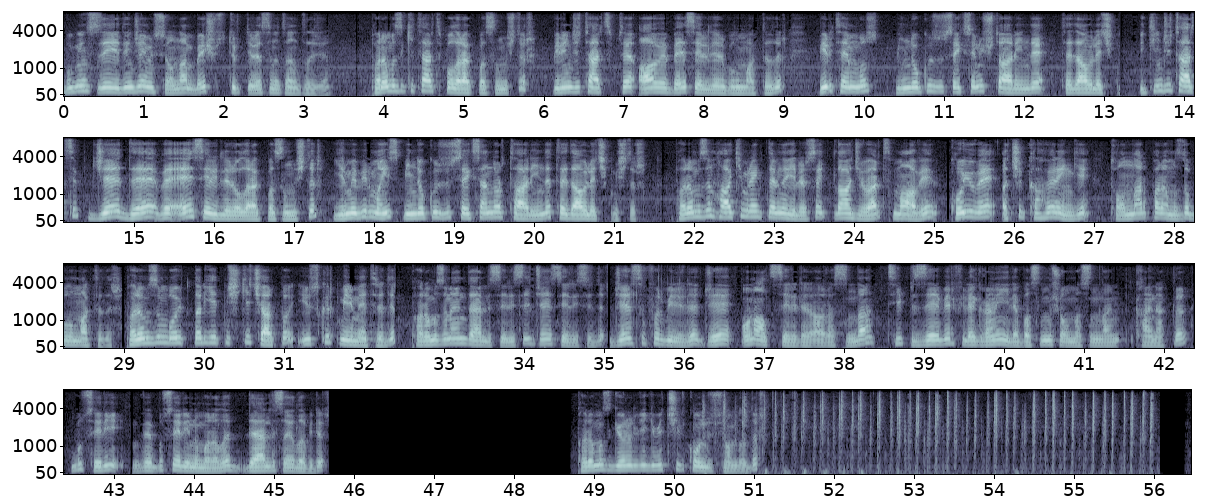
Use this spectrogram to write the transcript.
Bugün size 7. emisyondan 500 Türk Lirasını tanıtacağım. Paramız iki tertip olarak basılmıştır. Birinci tertipte A ve B serileri bulunmaktadır. 1 Temmuz 1983 tarihinde tedavüle çıkmış. İkinci tertip C, D ve E serileri olarak basılmıştır. 21 Mayıs 1984 tarihinde tedavüle çıkmıştır. Paramızın hakim renklerine gelirsek lacivert, mavi, koyu ve açık kahverengi tonlar paramızda bulunmaktadır. Paramızın boyutları 72 çarpı 140 mm'dir. Paramızın en değerli serisi C serisidir. C01 ile C16 serileri arasında tip Z1 filigrani ile basılmış olmasından kaynaklı bu seri ve bu seri numaralı değerli sayılabilir. Paramız görüldüğü gibi çil kondisyondadır.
